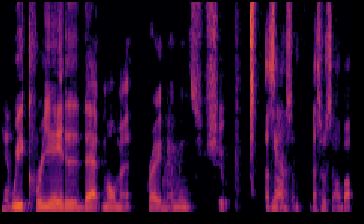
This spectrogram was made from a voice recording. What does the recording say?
Yeah. we created that moment right? I mean shoot that's Yeah. awesome. That's what it's all about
